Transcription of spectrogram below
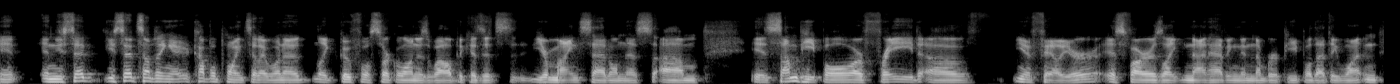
And and you said you said something a couple points that I want to like go full circle on as well because it's your mindset on this. Um, is some people are afraid of you know failure as far as like not having the number of people that they want. And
